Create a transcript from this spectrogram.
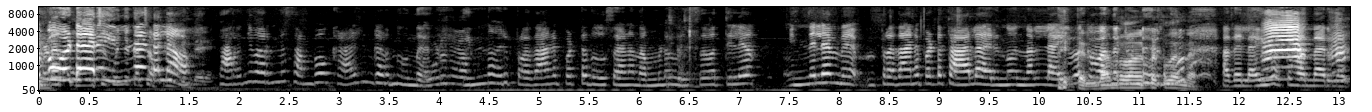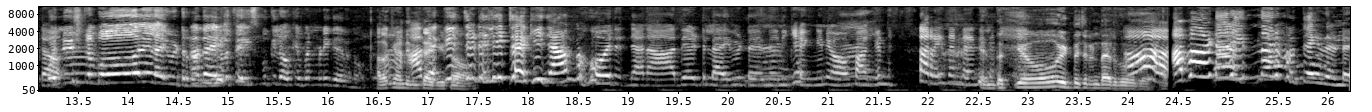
അപ്പൊ കൂട്ടുകാരെ ഇന്നുണ്ടല്ലോ പറഞ്ഞു പറഞ്ഞ സംഭവം കാര്യം കടന്നു ഇന്ന് ഒരു പ്രധാനപ്പെട്ട ദിവസമാണ് നമ്മുടെ ഉത്സവത്തിൽ ഇന്നലെ പ്രധാനപ്പെട്ട താലായിരുന്നു. എന്നാൽ ലൈവ് ഒക്കെ വന്നിട്ടുണ്ടായിരുന്നു. അതെ ലൈവ് ഒക്കെ വന്നായിരുന്നു കേട്ടോ. ഡിലീറ്റ് അതൊക്കെ ആക്കി ഡിലീറ്റ് ആക്കി. ഞാൻ ഞാൻ ആദ്യമായിട്ട് ലൈവ് ഇട്ടായിരുന്നു എനിക്ക് എങ്ങനെ ഓഫ് ആക്കണ്ട അറിയുന്നുണ്ടായിരുന്നു എന്തൊക്കെയോ ഇട്ട് വെച്ചിട്ടുണ്ടായിരുന്നു ആ, അപ്പൊ അവിടെ ഇന്നൊരു പ്രത്യേകത ഉണ്ട്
